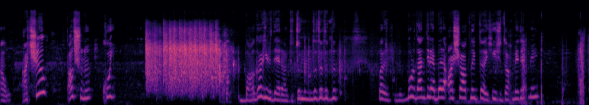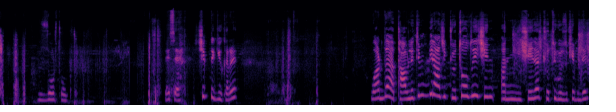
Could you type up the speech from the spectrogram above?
Al. Açıl. Al şunu. Koy. Baga girdi herhalde. Dın dı dı dı dı. Bakın şimdi buradan direkt böyle aşağı atlayıp da hiç zahmet etmeyin. Zor oldu. Neyse çıktık yukarı. Bu arada tabletim birazcık kötü olduğu için hani şeyler kötü gözükebilir.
